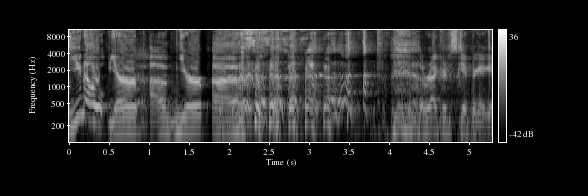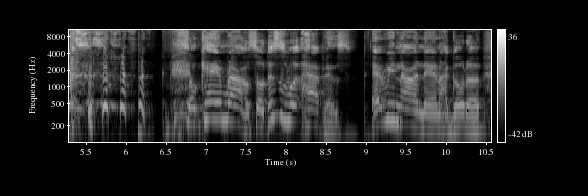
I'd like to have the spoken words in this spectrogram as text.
you know, you're, uh, you're, uh. The record skipping again. So came round. So this is what happens. Every now and then I go to,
